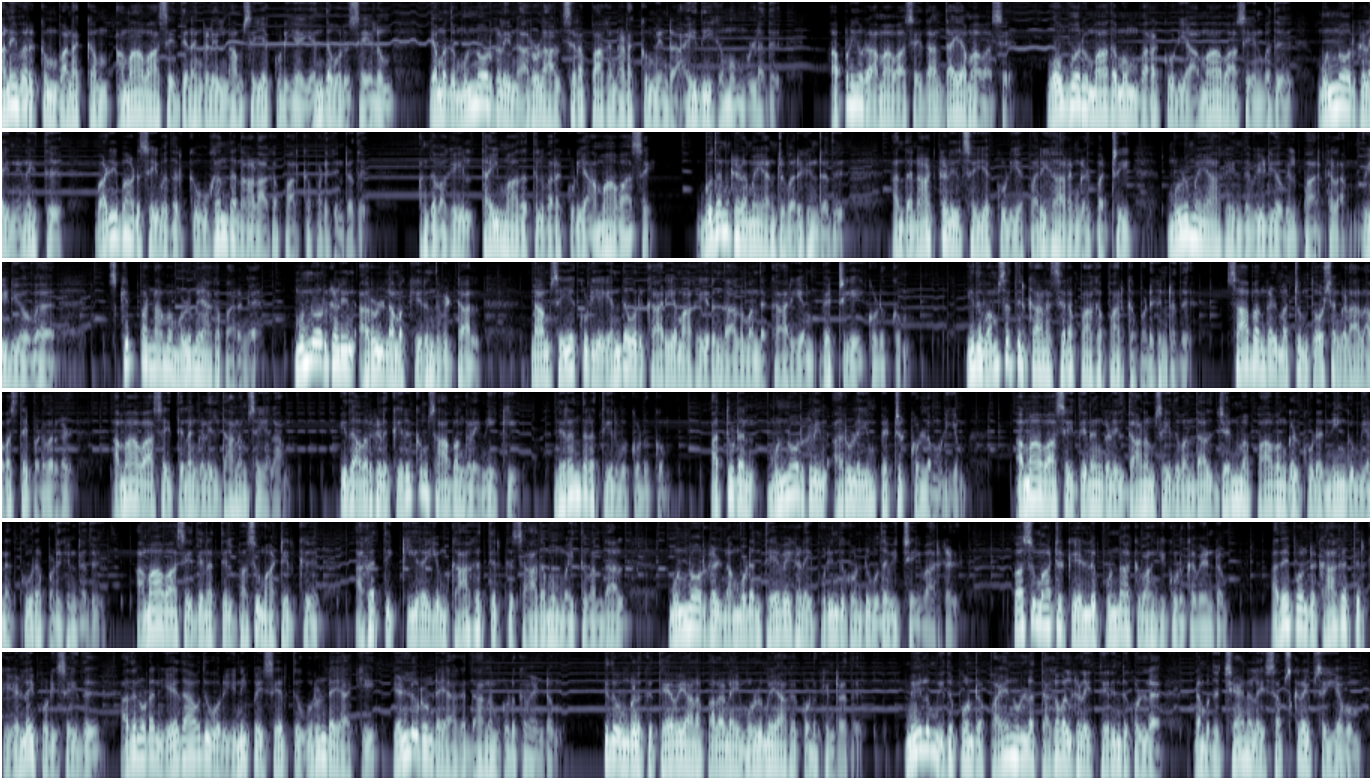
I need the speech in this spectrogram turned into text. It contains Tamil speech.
அனைவருக்கும் வணக்கம். அமாவாசை தினங்களில் நாம் செய்யக்கூடிய எந்த ஒரு செயலும் எமது முன்னோர்களின் அருளால் சிறப்பாக நடக்கும் என்ற ஐதீகமும் உள்ளது. அப்படி ஒரு அமாவாசை தான் தை அமாவாசை. ஒவ்வொரு மாதமும் வரக்கூடிய அமாவாசை என்பது முன்னோர்களை நினைத்து வழிபாடு செய்வதற்கு உகந்த நாளாக பார்க்கப்படுகின்றது. அந்த வகையில் தை மாதத்தில் வரக்கூடிய அமாவாசை புதன்கிழமை அன்று வருகின்றது. அந்த நாட்களில் செய்யக்கூடிய பரிகாரங்கள் பற்றி முழுமையாக இந்த வீடியோவில் பார்க்கலாம். வீடியோவை ஸ்கிப் பண்ணாம முழுமையாக பாருங்க. முன்னோர்களின் அருள் நமக்கு இருந்துவிட்டால் நாம் செய்யக்கூடிய எந்த ஒரு காரியமாக இருந்தாலும் அந்த காரியம் வெற்றியை கொடுக்கும். இது வம்சத்திற்கான சிறப்பாக பார்க்கப்படுகின்றது. சாபங்கள் மற்றும் தோஷங்களால் அவஸ்தைப்படுவர்கள் அமாவாசை தினங்களில் தானம் செய்யலாம். இது அவர்களுக்கு இருக்கும் சாபங்களை நீக்கி நிரந்தர தீர்வு கொடுக்கும். அத்துடன் முன்னோர்களின் அருளையும் பெற்றுக்கொள்ள முடியும். அமாவாசை தினங்களில் தானம் செய்து வந்தால் ஜென்ம பாவங்கள் கூட நீங்கும் என கூறப்படுகின்றது. அமாவாசை தினத்தில் பசுமாட்டிற்கு அகத்திக் கீரையும் காகத்திற்கு சாதமும் வைத்து வந்தால் முன்னோர்கள் நம்முடன் தேவைகளை புரிந்து கொண்டு உதவி செய்வார்கள். பசுமாட்டுக்கு எள்ளு புண்ணாக்கு வாங்கி கொடுக்க வேண்டும். அதே போன்று காகத்திற்கு எள்ளை பொடி செய்து அதனுடன் ஏதாவது ஒரு இனிப்பை சேர்த்து உருண்டையாக்கி எள்ளுருண்டையாக தானம் கொடுக்க வேண்டும். இது உங்களுக்கு தேவையான பலனை முழுமையாக கொடுக்கின்றது. மேலும் இது போன்ற பயனுள்ள தகவல்களை தெரிந்து கொள்ள நமது சேனலை சப்ஸ்கிரைப் செய்யவும்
